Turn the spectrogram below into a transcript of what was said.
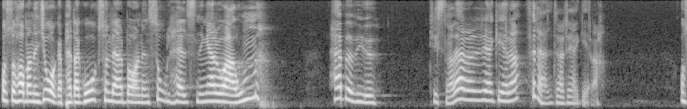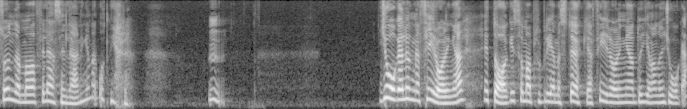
Och så har man en yogapedagog som lär barnen solhälsningar och aum. Här behöver ju kristna lärare reagera, föräldrar reagera. Och så undrar man varför läsinlärningen har gått ner. Mm. Yoga lugnar fyraåringar. Ett dagis som har problem med stökiga fyraåringar, då ger man dem yoga.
